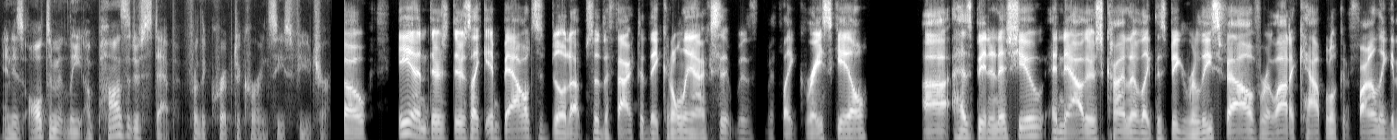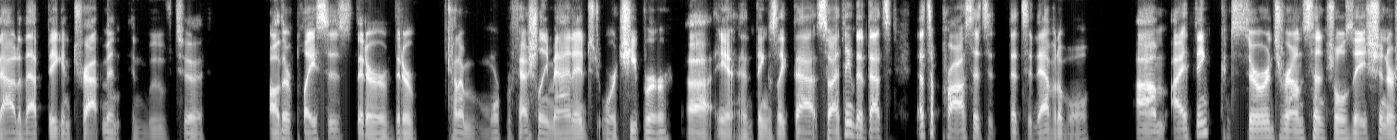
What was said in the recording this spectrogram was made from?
and is ultimately a positive step for the cryptocurrency's future. So, and there's there's like imbalances build up. So the fact that they could only access it with with like grayscale uh, has been an issue, and now there's kind of like this big release valve where a lot of capital can finally get out of that big entrapment and move to other places that are that are kind of more professionally managed or cheaper uh, and, and, things like that. So I think that that's that's a process that's inevitable. Um, I think concerns around centralization are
